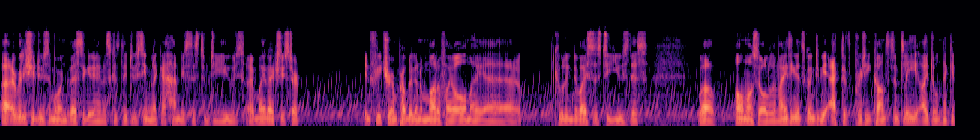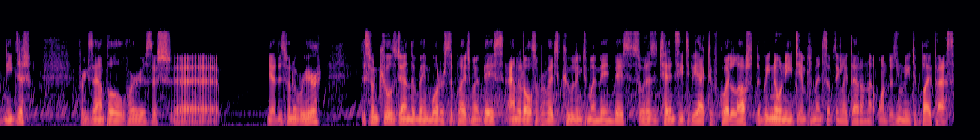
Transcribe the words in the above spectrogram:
Uh, I really should do some more investigating on this because they do seem like a handy system to use. I might actually start... In future, I'm probably going to modify all my uh, cooling devices to use this. Well, almost all of them. Anything that's going to be active pretty constantly, I don't think it needs it. For example, where is it? Uh, yeah, this one over here. This one cools down the main water supply to my base, and it also provides cooling to my main base, so it has a tendency to be active quite a lot. There'll be no need to implement something like that on that one. There's no need to bypass.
